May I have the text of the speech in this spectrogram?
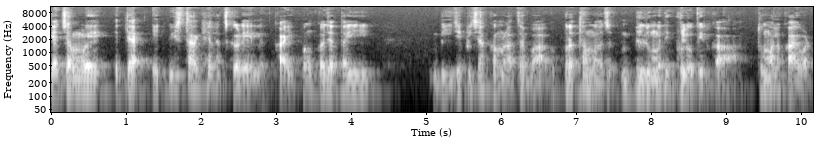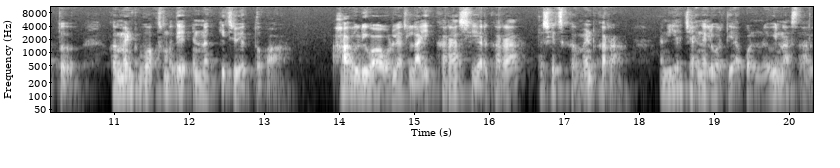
त्याच्यामुळे येत्या एकवीस तारखेलाच कळेल काय पंकजाताई बी जे पीच्या कमळाचा बाग प्रथमच बीडमध्ये फुलवतील का? तुम्हाला काय वाटतं? कमेंट बॉक्समध्ये नक्कीच व्यक्त व्हा. हा व्हिडिओ आवडल्यास लाईक करा शेअर करा तसेच कमेंट करा. आणि या चॅनलवरती आपण नवीन असाल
